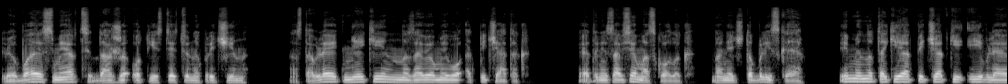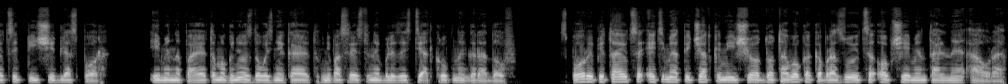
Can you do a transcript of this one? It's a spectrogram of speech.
«Любая смерть, даже от естественных причин, оставляет некий, назовем его, отпечаток. Это не совсем осколок, но нечто близкое. Именно такие отпечатки и являются пищей для спор. Именно поэтому гнезда возникают в непосредственной близости от крупных городов. Споры питаются этими отпечатками еще до того, как образуется общая ментальная аура.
